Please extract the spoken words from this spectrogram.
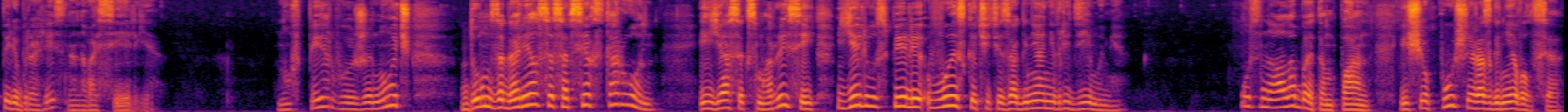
перебрались на новоселье. Но в первую же ночь дом загорелся со всех сторон, и Ясок с Марысей еле успели выскочить из огня невредимыми. Узнал об этом пан, еще пуще разгневался.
